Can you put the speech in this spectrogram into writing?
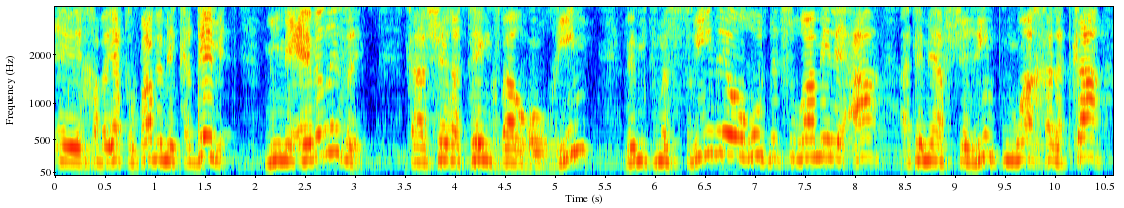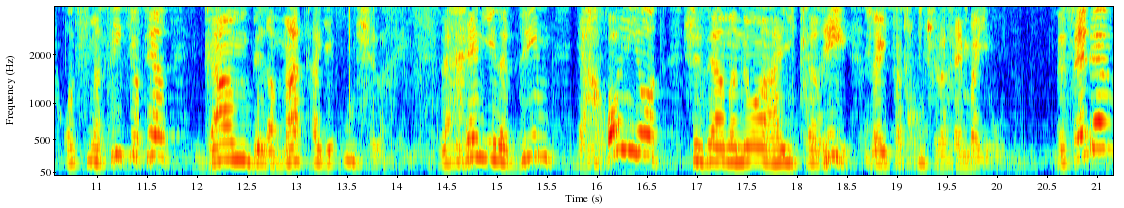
אה, חוויה טובה ומקדמת. ממעבר לזה, כאשר אתם כבר הורים, ומתמסרים להורות בצורה מלאה, אתם מאפשרים תנועה חלקה, עוצמתית יותר, גם ברמת הייעוד שלכם. לכן ילדים, יכול להיות שזה המנוע העיקרי להתפתחות שלכם בייעוד. בסדר?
